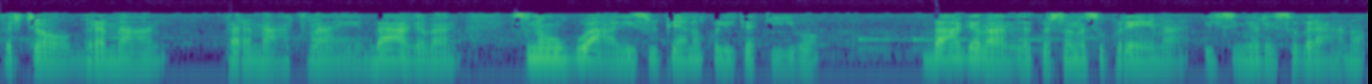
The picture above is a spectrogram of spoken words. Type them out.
Perciò Brahman, Paramatma e Bhagavan sono uguali sul piano qualitativo. Bhagavan, la persona suprema, il Signore sovrano,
